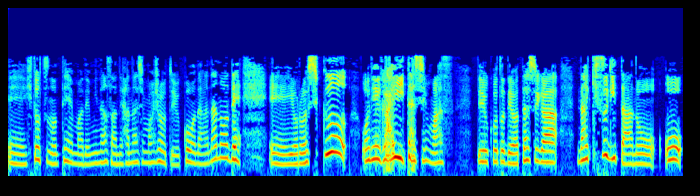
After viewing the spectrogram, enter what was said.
えー、一つのテーマで皆さんで話しましょうというコーナーなので、えー、よろしくお願いいたします。ということで私が泣きすぎたのを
